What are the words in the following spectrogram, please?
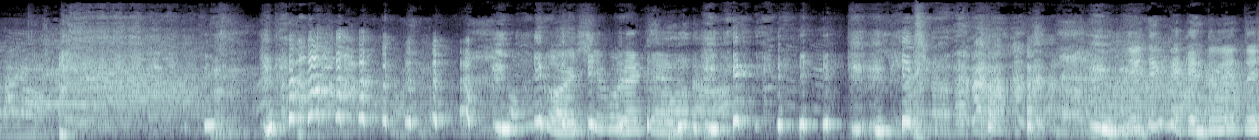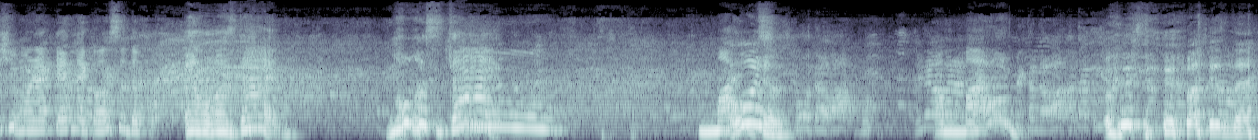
だよ。これ志村けん。do it to Shimura Ken? Like also the. Hey, what was that? What was that? Oh. Mud. Oil. そうだわ稲あ村ま持ってきたんだわ畑 what is that?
